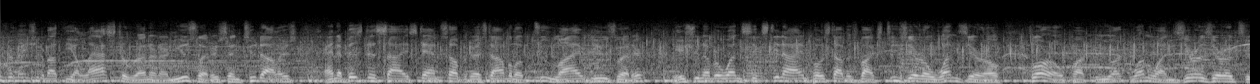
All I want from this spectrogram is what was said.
Information about the Alaska Run in our newsletter. Send $2 and a business-sized stamped self-addressed envelope to Live Newsletter, issue number 169, Post Office Box 2010, Floral Park, New York 11002.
